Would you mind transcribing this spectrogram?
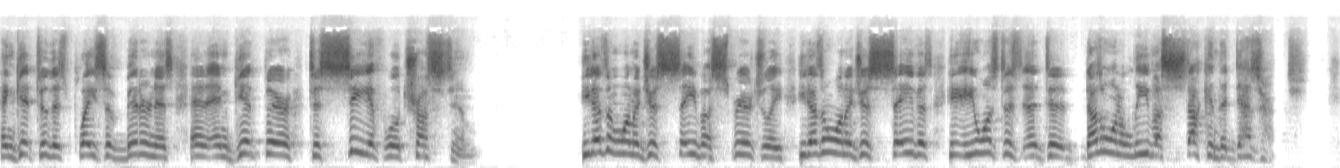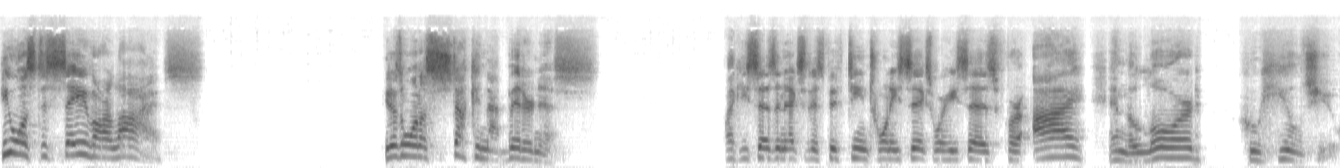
and get to this place of bitterness and, and get there to see if we'll trust Him. He doesn't want to just save us spiritually. He doesn't want to just save us. He, he wants to, uh, to, doesn't want to leave us stuck in the desert. He wants to save our lives. He doesn't want us stuck in that bitterness. Like he says in Exodus 15, 26, where he says, For I am the Lord who heals you.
